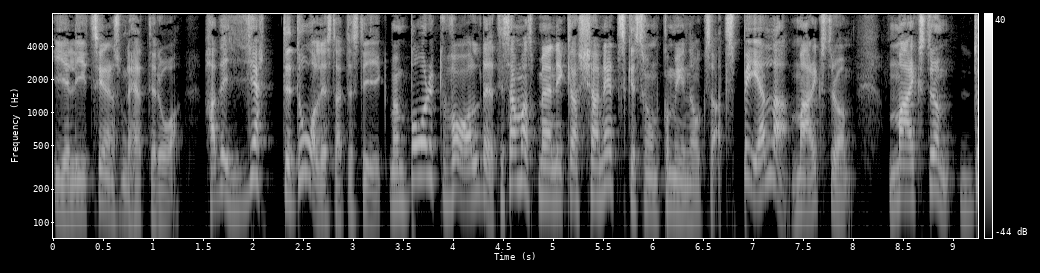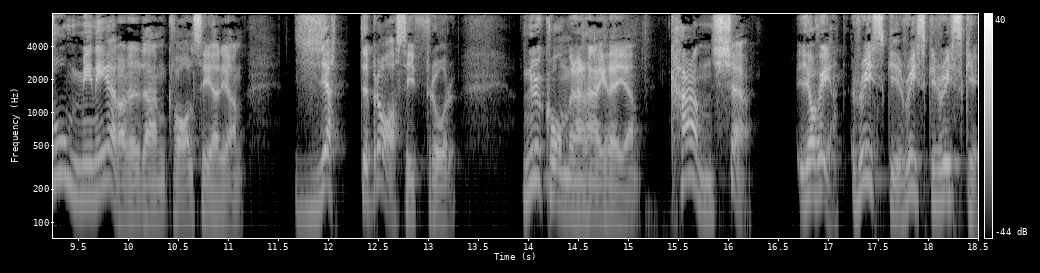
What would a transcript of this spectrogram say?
i elitserien som det hette då. Hade jättedålig statistik, men Bork valde tillsammans med Niklas Czarnecki som kom in också att spela Markström. Markström dominerade den kvalserien. Jättebra siffror. Nu kommer den här grejen. Kanske, jag vet, risky, risky, risky.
